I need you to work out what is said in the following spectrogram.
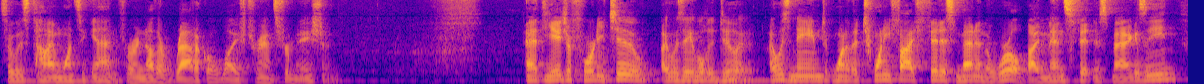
So it was time once again for another radical life transformation. At the age of 42, I was able to do it. I was named one of the 25 fittest men in the world by Men's Fitness magazine.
